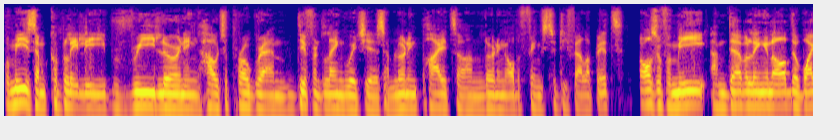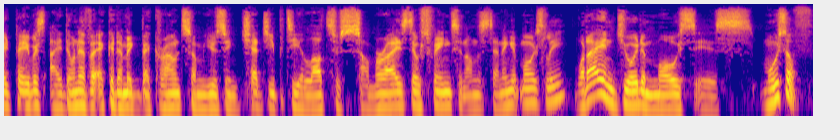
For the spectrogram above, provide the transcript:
For me, is I'm completely relearning how to program different languages. I'm learning Python, learning all the things to develop it. Also for me, I'm dabbling in all the white papers. I don't have an academic background, so I'm using ChatGPT a lot to summarize those things and understanding it mostly. What I enjoy the most is most of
